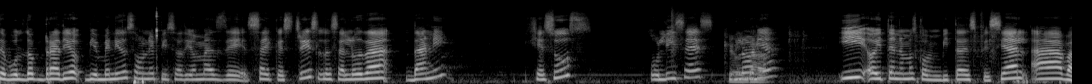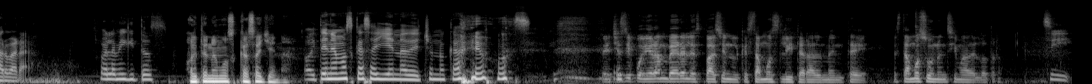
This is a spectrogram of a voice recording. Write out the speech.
de Bulldog Radio? Bienvenidos a un episodio más de Psycho Streets. Los saluda Dani, Jesús, Ulises. Gloria y hoy tenemos como invitada especial a Bárbara. Hola amiguitos. Hoy tenemos casa llena. Hoy tenemos casa llena, de hecho no cabemos. De hecho, si pudieran ver el espacio en el que estamos literalmente, estamos uno encima del otro. Sí,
